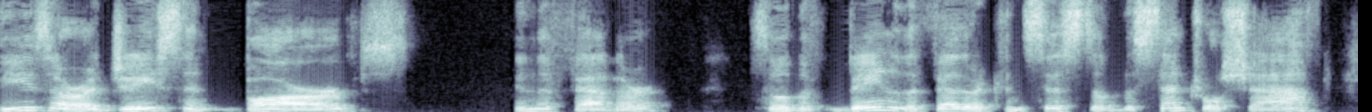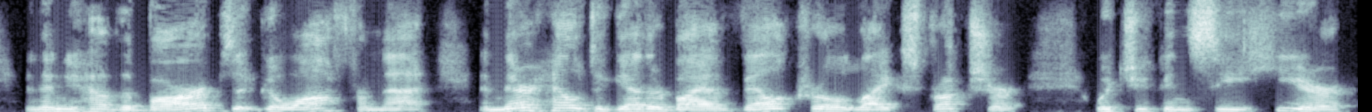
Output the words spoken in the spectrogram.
These are adjacent barbs in the feather. So the vein of the feather consists of the central shaft, and then you have the barbs that go off from that, and they're held together by a Velcro-like structure, which you can see here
